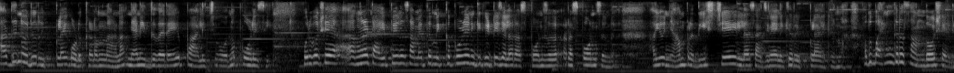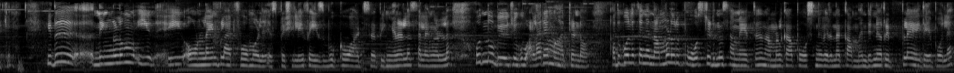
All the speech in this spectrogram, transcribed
അതിനൊരു റിപ്ലൈ കൊടുക്കണം എന്നാണ് ഞാൻ ഇതുവരെ പാലിച്ചു പോകുന്ന പോളിസി ഒരുപക്ഷെ അങ്ങനെ ടൈപ്പ് ചെയ്യുന്ന സമയത്ത് മിക്കപ്പോഴും എനിക്ക് കിട്ടിയ ചില റെസ്പോൺസ് റെസ്പോൺസ് ഉണ്ട്. അയ്യോ ഞാൻ പ്രതീക്ഷിച്ചേ ഇല്ല സജിന എനിക്ക് റിപ്ലൈ അയക്കുന്നു. അത് ഭയങ്കര സന്തോഷമായിരിക്കും ഇത് നിങ്ങളും ഈ ഈ ഓൺലൈൻ പ്ലാറ്റ്ഫോമുകൾ എസ്പെഷ്യലി ഫേസ്ബുക്ക് വാട്സപ്പ് ഇങ്ങനെയുള്ള സ്ഥലങ്ങളിൽ ഒന്ന് ഉപയോഗിച്ച് വളരെ മാറ്റം ഉണ്ടാവും. അതുപോലെ തന്നെ നമ്മളൊരു പോസ്റ്റ് ഇടുന്ന സമയത്ത് നമ്മൾക്ക് ആ പോസ്റ്റിന് വരുന്ന കമന്റിന് റിപ്ലൈ ഇതേപോലെ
